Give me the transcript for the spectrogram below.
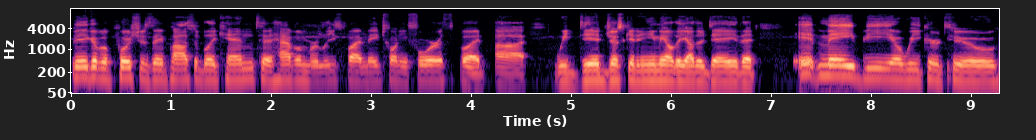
big of a push as they possibly can to have them released by May 24th. But uh, we did just get an email the other day that it may be a week or two,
